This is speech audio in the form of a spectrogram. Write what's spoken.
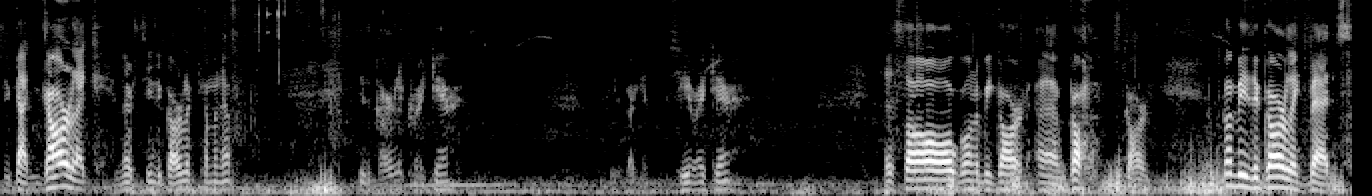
she's got garlic. And there, see the garlic coming up? See the garlic right there? See if I can see it right there? It's all going to be guard, uh, guard, guard. It's going to be the garlic beds.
